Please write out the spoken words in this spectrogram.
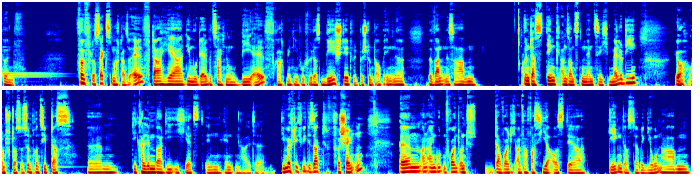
fünf. 5 plus 6 macht also 11, daher die Modellbezeichnung B11. Fragt mich nicht, wofür das B steht, wird bestimmt auch irgendeine Bewandtnis haben. Und das Ding ansonsten nennt sich Melody. Ja, und das ist im Prinzip das, ähm, die Kalimba, die ich jetzt in Händen halte. Die möchte ich, wie gesagt, verschenken ähm, an einen guten Freund und da wollte ich einfach was hier aus der Gegend, aus der Region haben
